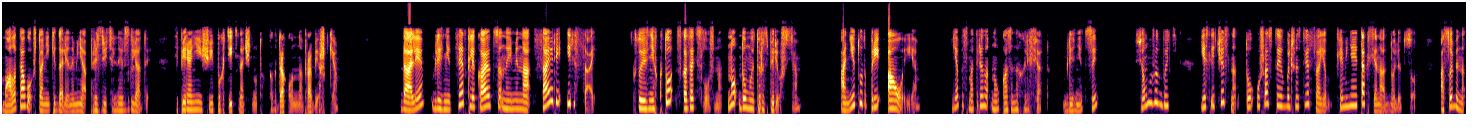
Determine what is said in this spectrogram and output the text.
Мало того, что они кидали на меня презрительные взгляды, теперь они еще и пыхтеть начнут, как дракон на пробежке. Далее близнецы откликаются на имена Сайри и Рисай. Кто из них кто, сказать сложно, но, думаю, ты разберешься. Они тут при Аое. Я посмотрела на указанных эльфят. Близнецы? Все может быть. Если честно, то ушастые в большинстве своем для меня и так все на одно лицо, особенно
